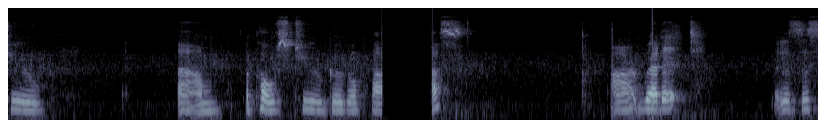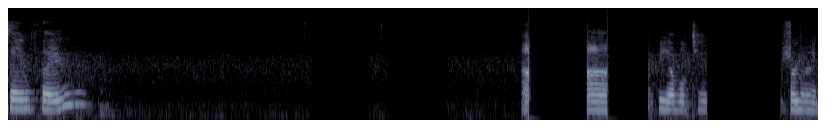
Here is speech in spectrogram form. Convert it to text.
to um, post to Google Plus. Uh, Reddit is the same thing. Be able to show you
